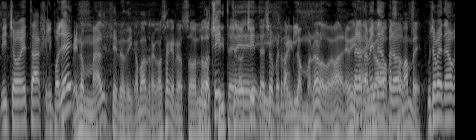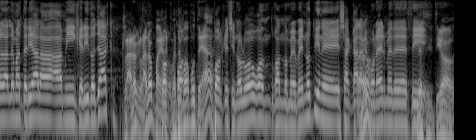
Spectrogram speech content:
dicho esta gilipollez. Menos mal que nos dedicamos a otra cosa que no son los, Los chistes, los chistes, y, eso es verdad. y los monólogos, madre mía. Pero también tengo, pero, hambre. escúchame, tengo que darle material a, a mi querido Jack. Claro, claro, para que Por- después te pueda putear. Porque si no, luego cuando, cuando me ve no tiene esa cara Claro. que ponerme de decir. Decir, tío,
